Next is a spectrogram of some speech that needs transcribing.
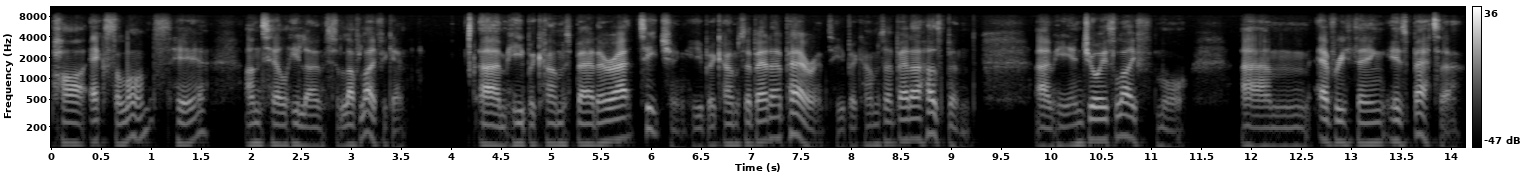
par excellence here until he learns to love life again um, he becomes better at teaching. He becomes a better parent. He becomes a better husband. Um, he enjoys life more. Um, everything is better.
